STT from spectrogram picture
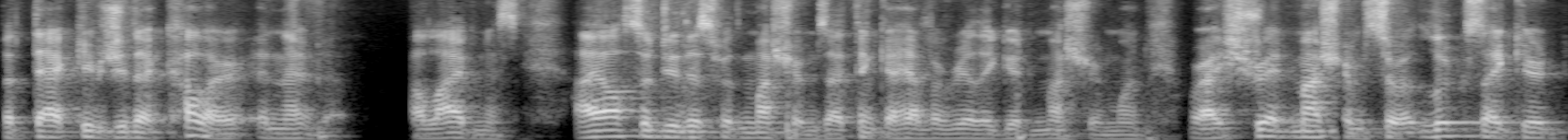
but that gives you that color and that aliveness. I also do this with mushrooms. I think I have a really good mushroom one where I shred mushrooms so it looks like your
